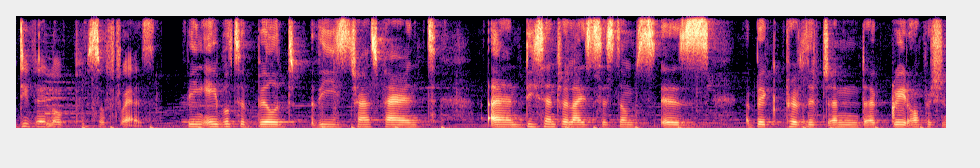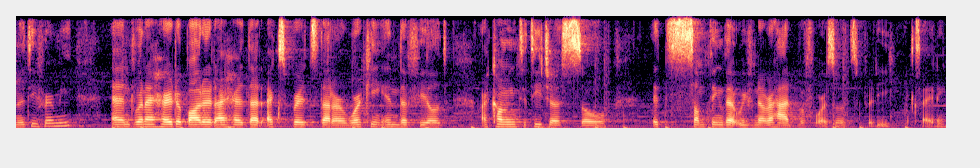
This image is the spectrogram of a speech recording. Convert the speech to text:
develop softwares. Being able to build these transparent and decentralized systems is a big privilege and a great opportunity for me. And when I heard about it, I heard that experts that are working in the field are coming to teach us. So it's something that we've never had before, so it's pretty exciting.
